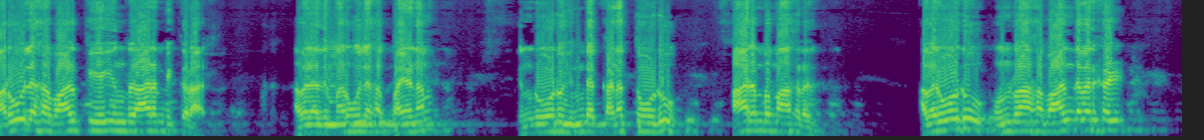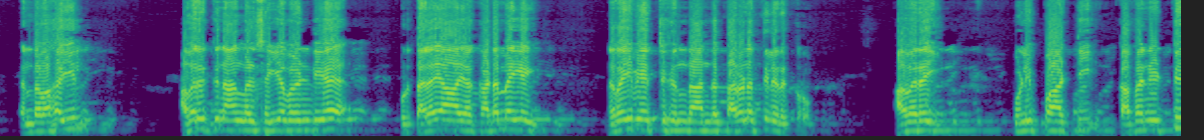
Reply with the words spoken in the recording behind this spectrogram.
மறு உலக வாழ்க்கையை இன்று ஆரம்பிக்கிறார் அவரது மறு உலக பயணம் என்றோடு இந்த கணத்தோடு ஆரம்பமாகிறது. அவரோடு ஒன்றாக வாழ்ந்தவர்கள் என்ற வகையில் அவருக்கு நாங்கள் செய்ய வேண்டிய ஒரு தலையாய கடமையை நிறைவேற்றுகின்ற அந்த தருணத்தில் இருக்கிறோம். அவரை குளிப்பாட்டி கபனிட்டு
